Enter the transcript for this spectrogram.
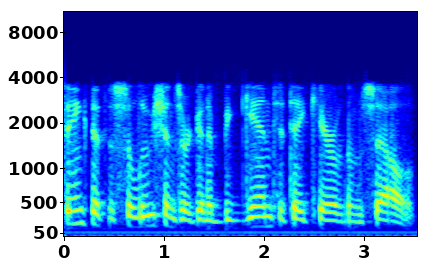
think that the solutions are going to begin to take care of themselves.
